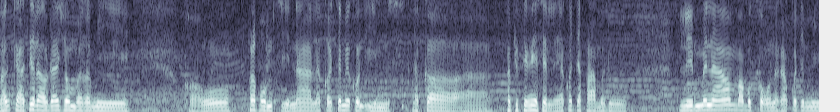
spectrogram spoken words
หลังจากที่เราได้ชมบารมีของพระพรหมสีหน้าแล้วก็เจะไม่คนอิมแล้วก็พระพิฆเนศเสร็จแล้วก็จะพามาดูริมแม่น้ำบางประกงนะครับ ก็จะมี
